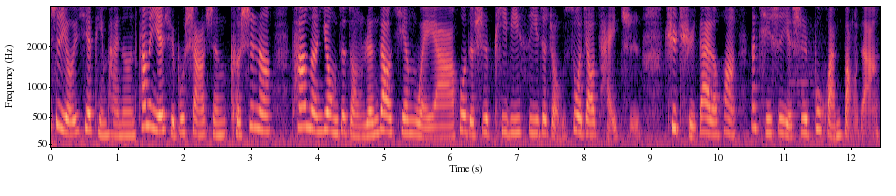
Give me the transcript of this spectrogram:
是有一些品牌呢，他们也许不杀生，可是呢，他们用这种人造纤维啊，或者是 PVC 这种塑胶材质去取代的话，那其实也是不环保的啊。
